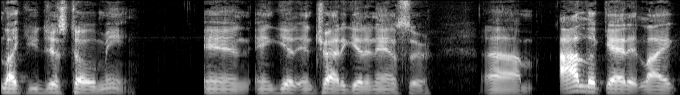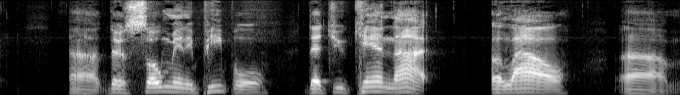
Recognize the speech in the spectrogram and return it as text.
like you just told me, and and get and try to get an answer. Um, I look at it like uh, there's so many people that you cannot allow um,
